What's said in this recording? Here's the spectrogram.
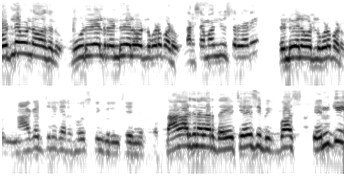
ఓట్లే ఉండవు అసలు. మూడు వేలు రెండు వేల ఓట్లు కూడా పడవు. లక్ష మంది చూస్తారు కానీ రెండు వేల ఓట్లు కూడా పడవు. నాగార్జున గారి హోస్టింగ్ గురించి ఏం చెప్తారు? నాగార్జున గారు దయచేసి బిగ్ బాస్ టెన్కి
